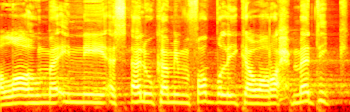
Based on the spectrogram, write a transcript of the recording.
اللهم إني أسألك من فضلك ورحمتك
